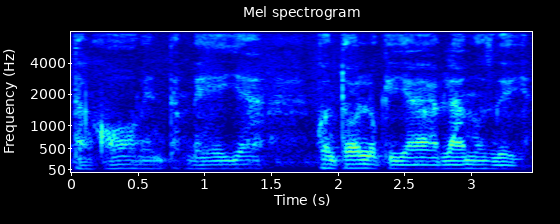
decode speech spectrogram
Tan joven, tan bella, con todo lo que ya hablamos de ella.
